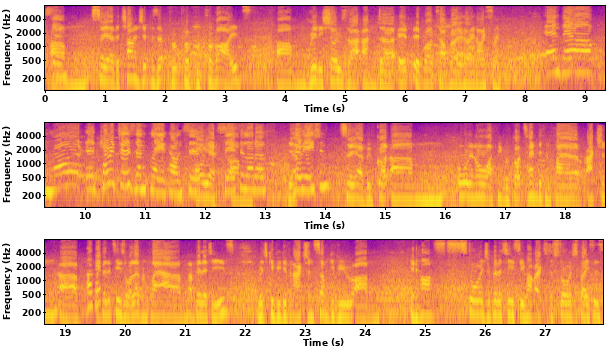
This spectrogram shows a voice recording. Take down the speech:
So, Um, so yeah, the challenge it pres- pro- pro- pro- provides um, really shows that, and uh, it, it works out very, very nicely. and there are more uh, characters than player counts. So Oh, yes, there's a um, lot of variation. So yeah, we've got um, all in all, I think we've got ten different player action uh, Okay. abilities or eleven player um, abilities, which give you different actions. Some give you um, enhanced storage abilities, so you have extra storage spaces.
